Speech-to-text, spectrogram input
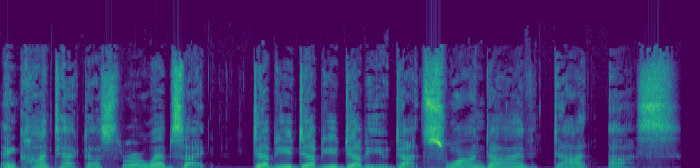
and contact us through our website, www.swandive.us.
